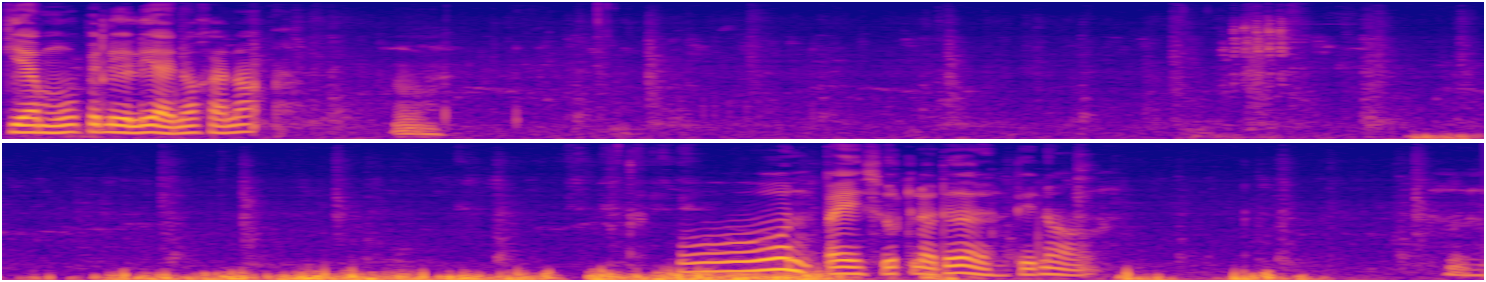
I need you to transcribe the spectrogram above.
เกียหมูไปเรื่อยๆเนาะค่ะเนาะอืมโอ้นไปสุดแล้วเด้อพี่น้องอืม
